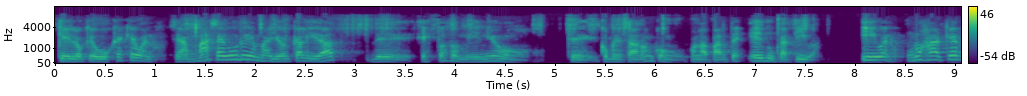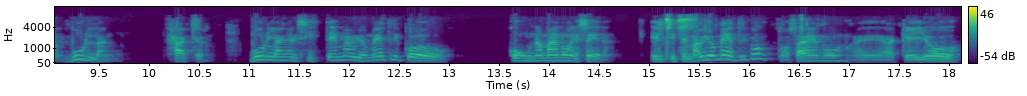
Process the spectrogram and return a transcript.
que lo que busca es que, bueno, sean más seguros y de mayor calidad de estos dominios que comenzaron con, con la parte educativa. Y bueno, unos hackers burlan, hackers, burlan el sistema biométrico con una mano de cera. El sistema biométrico, todos sabemos, eh, aquellos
